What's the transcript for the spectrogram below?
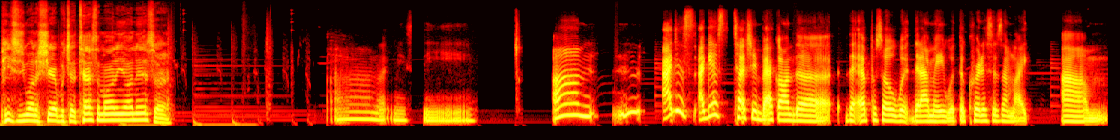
pieces you want to share with your testimony on this, or? Um, let me see. Um, I just I guess touching back on the the episode with that I made with the criticism, like um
